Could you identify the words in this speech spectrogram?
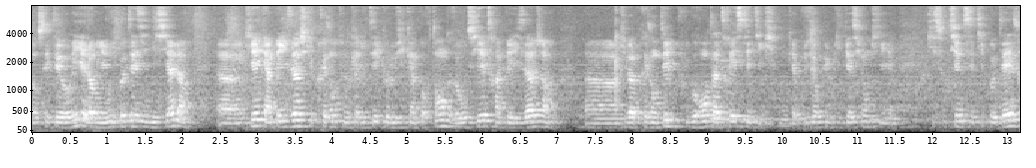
dans ces théories. Alors il y a une hypothèse initiale euh, qui est qu'un paysage qui présente une qualité écologique importante va aussi être un paysage qui va présenter le plus grand attrait esthétique. Donc il y a plusieurs publications qui, soutiennent cette hypothèse,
